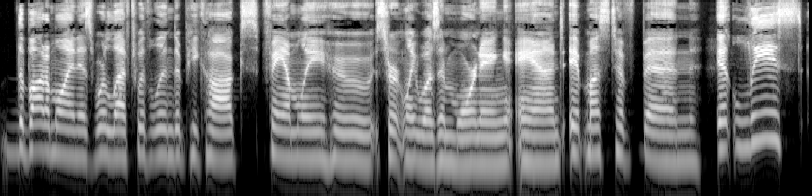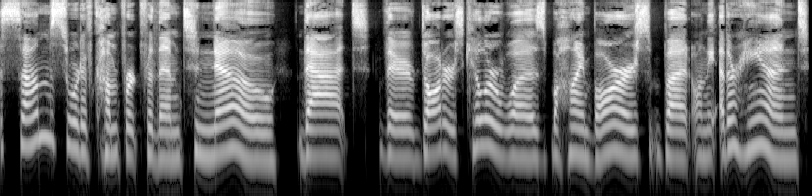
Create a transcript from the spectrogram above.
the bottom line is we're left with Linda Peacock's family, who certainly was in mourning. And it must have been at least some sort of comfort for them to know that their daughter's killer was behind bars. But on the other hand,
